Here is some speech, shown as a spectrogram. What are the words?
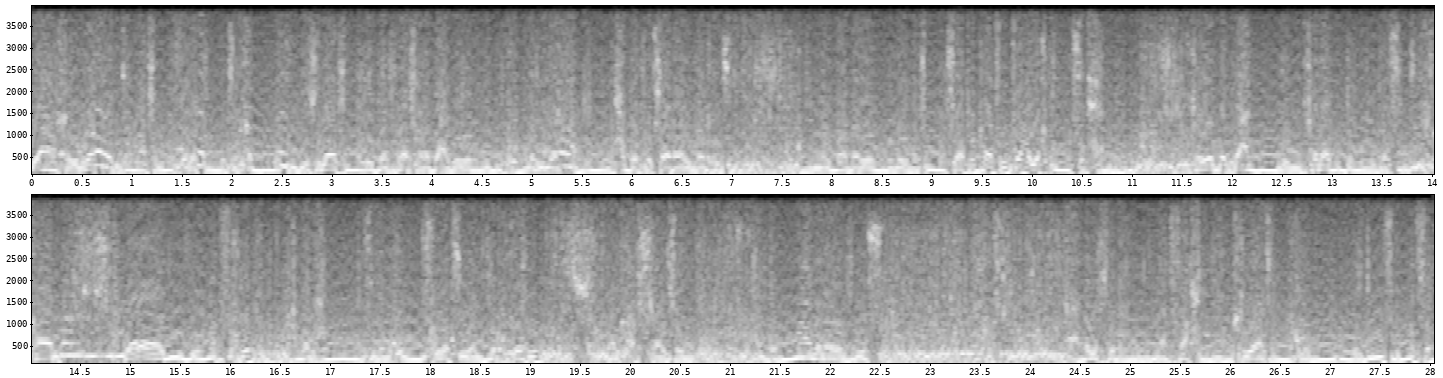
بآخر الوقت كما في المسألة المتقدمة بخلاف ما إذا سافر بعد يوم من شرع إلى الرجل. يوم وليلة ثم سافر فانتهى وقت المسح فيبدأ عنه فلا بد من الغسل قال ولا يجوز المسح على العميمة والأنسية والجرح والقفازين لماذا لا يجوز؟ ليس الصح قياس المقول منه يجوز المسح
